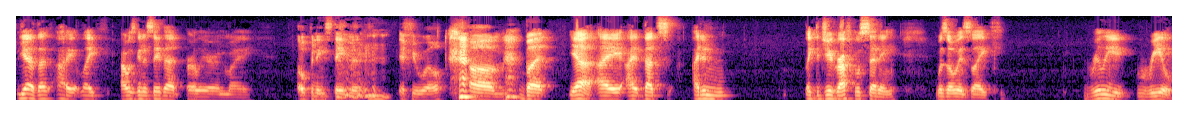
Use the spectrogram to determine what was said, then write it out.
yeah, that I like. I was gonna say that earlier in my opening statement, if you will. Um, but yeah, I I that's I didn't like the geographical setting was always like really real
